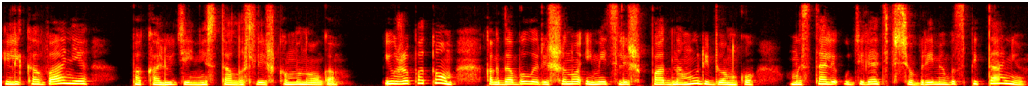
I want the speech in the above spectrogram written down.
и ликования, пока людей не стало слишком много. И уже потом, когда было решено иметь лишь по одному ребенку, мы стали уделять все время воспитанию,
